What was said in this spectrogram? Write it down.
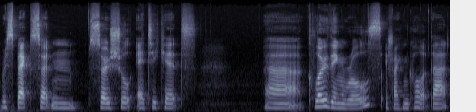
respect certain social etiquettes, uh, clothing rules, if I can call it that,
